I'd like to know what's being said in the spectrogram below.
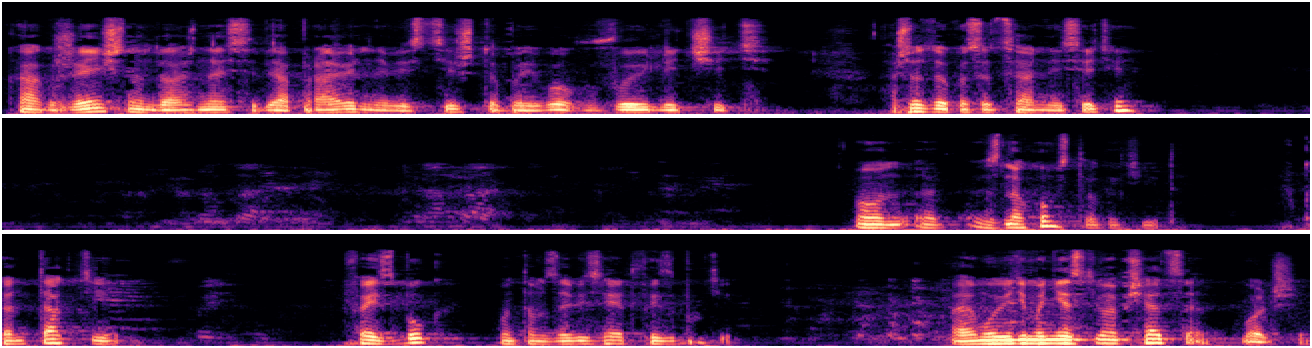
как женщина должна себя правильно вести, чтобы его вылечить? А что такое социальные сети? Он э, знакомства какие-то? Вконтакте, Фейсбук? Он там зависает в Фейсбуке. А ему, видимо, не с кем общаться больше.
